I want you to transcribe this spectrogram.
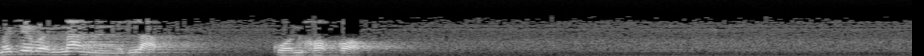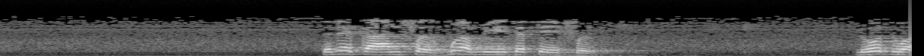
ไม่ใช่ว่านั่งหลับโกนคอกอก แต่ในการฝึกเมื่อมีสติฝึก รู้ตัว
